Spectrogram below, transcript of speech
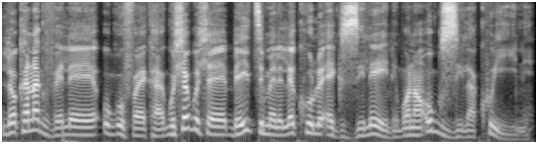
Lokho nakuvele ukufa ekhaya kuhle kuhle beyidzimelele khulu ekuzileni bona ukuzila khuyini.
